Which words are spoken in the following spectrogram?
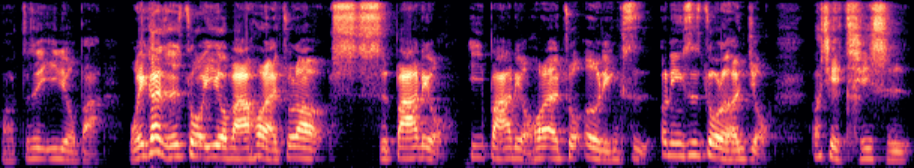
哦，这是一六八。我一开始是做一六八，后来做到十八六一八六，后来做二零四，二零四做了很久。而且其实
